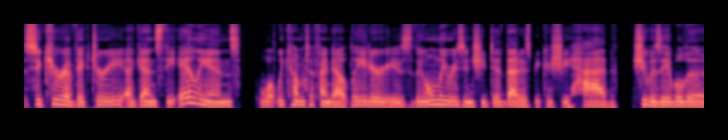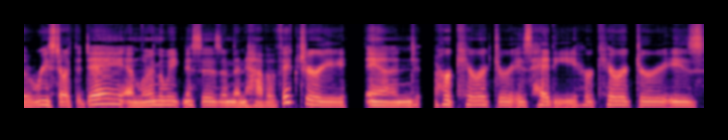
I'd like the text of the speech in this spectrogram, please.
secure a victory against the aliens. What we come to find out later is the only reason she did that is because she had, she was able to restart the day and learn the weaknesses and then have a victory. And her character is heady. Her character is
